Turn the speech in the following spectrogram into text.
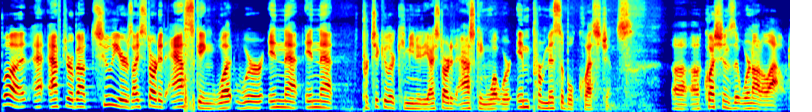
But after about two years i started asking what were in that in that particular community, I started asking what were impermissible questions, uh, uh, questions that were not allowed.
